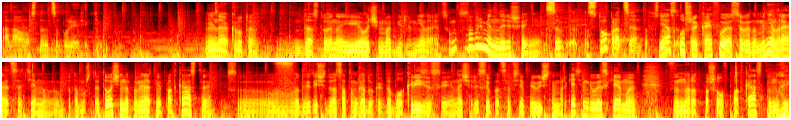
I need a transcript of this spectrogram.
она у нас становится более эффективной. Да, круто. Достойно и очень мобильно. Мне нравится. Ну, современное решение. С- Сто процентов. Я слушаю, кайфую, особенно мне нравится тема, потому что это очень напоминает мне подкасты. С- В 2020 году, когда был кризис и начали сыпаться все привычные маркетинговые схемы, народ пошел в подкасты, ну и,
